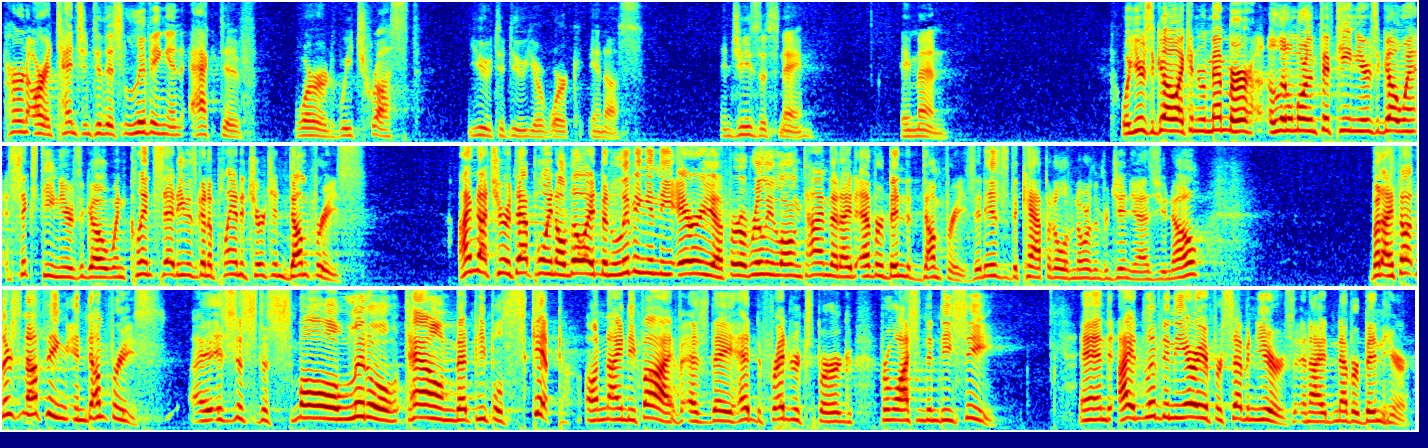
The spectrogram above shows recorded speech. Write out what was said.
turn our attention to this living and active word, we trust you to do your work in us. In Jesus' name, amen. Well, years ago, I can remember a little more than 15 years ago, when, 16 years ago, when Clint said he was going to plant a church in Dumfries. I'm not sure at that point, although I'd been living in the area for a really long time, that I'd ever been to Dumfries. It is the capital of Northern Virginia, as you know. But I thought, there's nothing in Dumfries. It's just a small little town that people skip on 95 as they head to Fredericksburg from Washington, D.C. And I had lived in the area for seven years and I had never been here.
